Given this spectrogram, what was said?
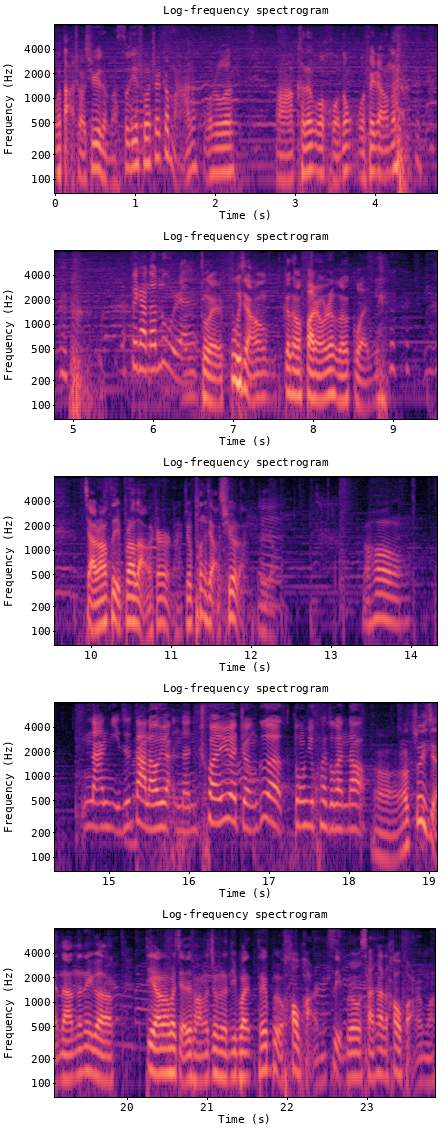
我打车去的嘛，司机说这干嘛呢？我说啊，可能我活动，我非常的 非常的路人，对，不想跟他们发生任何关系，假装自己不知道咋回事儿呢，就碰巧去了这种。嗯，然后那你这大老远的，你穿越整个东西快速干道，嗯，然后最简单的那个第二道牌解决方式就是你把它不有号牌儿，你自己不有参赛的号牌儿吗？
